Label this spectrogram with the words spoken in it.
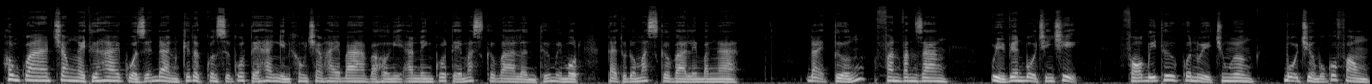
Hôm qua, trong ngày thứ hai của Diễn đàn Kỹ thuật Quân sự Quốc tế 2023 và Hội nghị An ninh Quốc tế Moscow lần thứ 11 tại thủ đô Moscow, Liên bang Nga, Đại tướng Phan Văn Giang, Ủy viên Bộ Chính trị, Phó Bí thư Quân ủy Trung ương, Bộ trưởng Bộ Quốc phòng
